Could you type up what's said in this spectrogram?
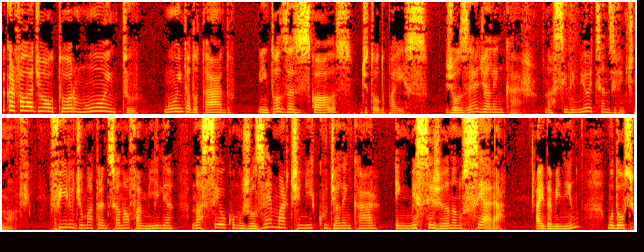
Eu quero falar de um autor muito, muito adotado em todas as escolas de todo o país. José de Alencar, nascido em 1829. Filho de uma tradicional família, nasceu como José Martinico de Alencar em Messejana, no Ceará. Ainda menino, mudou-se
